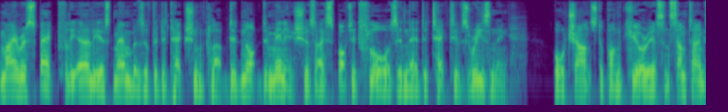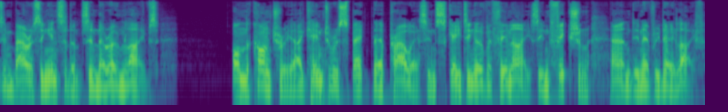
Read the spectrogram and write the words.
My respect for the earliest members of the Detection Club did not diminish as I spotted flaws in their detectives' reasoning, or chanced upon curious and sometimes embarrassing incidents in their own lives. On the contrary, I came to respect their prowess in skating over thin ice in fiction and in everyday life.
